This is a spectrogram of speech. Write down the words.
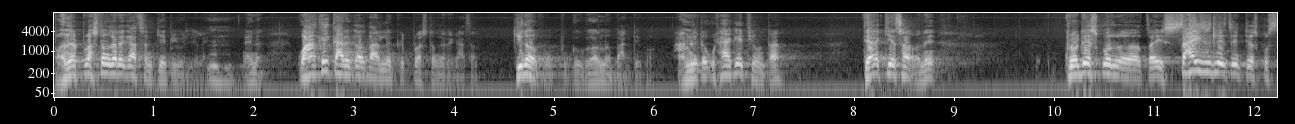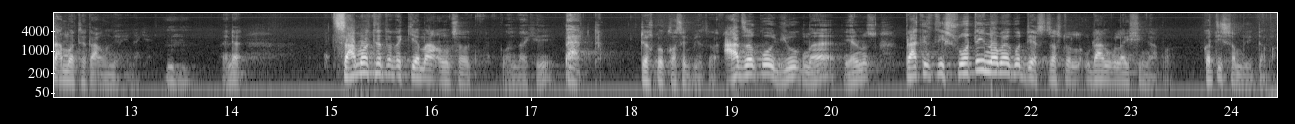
भनेर प्रश्न गरेका छन् केपी ओलीलाई होइन? उहाँकै कार्यकर्ताहरूले प्रश्न गरेका छन् किन गर्न बाध्य भयो? हामीले त उठाएकै थियौँ त। त्यहाँ के छ भने प्रदेशको चाहिँ साइजले चाहिँ त्यसको सामर्थ्यता आउने होइन कि? होइन? सामर्थ्यता त केमा आउँछ भन्दाखेरि ब्याट त्यसको कसरी बेच्छ आजको युगमा हेर्नुहोस् प्राकृतिक स्रोतै नभएको देश जस्तो उडानको लागि सिङ्गापुर कति समृद्ध भयो।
